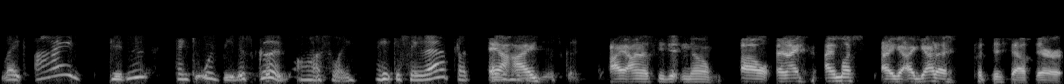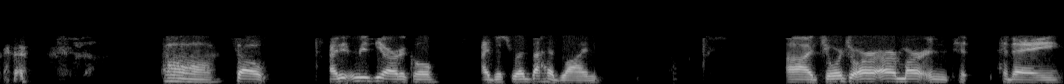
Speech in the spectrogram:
Like, I didn't think it would be this good, honestly. I hate to say that, but I Yeah, didn't I- would this good. I honestly didn't know. Oh, and I I must I I gotta put this out there. Ah, so I didn't read the article. I just read the headline. Uh, George R. R. Martin t- today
